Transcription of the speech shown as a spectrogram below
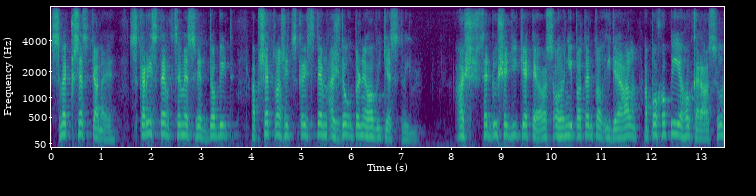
Jsme křesťané, s Kristem chceme svět dobit a přetvařit s Kristem až do úplného vítězství. Až se duše dítěte rozohní pro tento ideál a pochopí jeho krásu,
